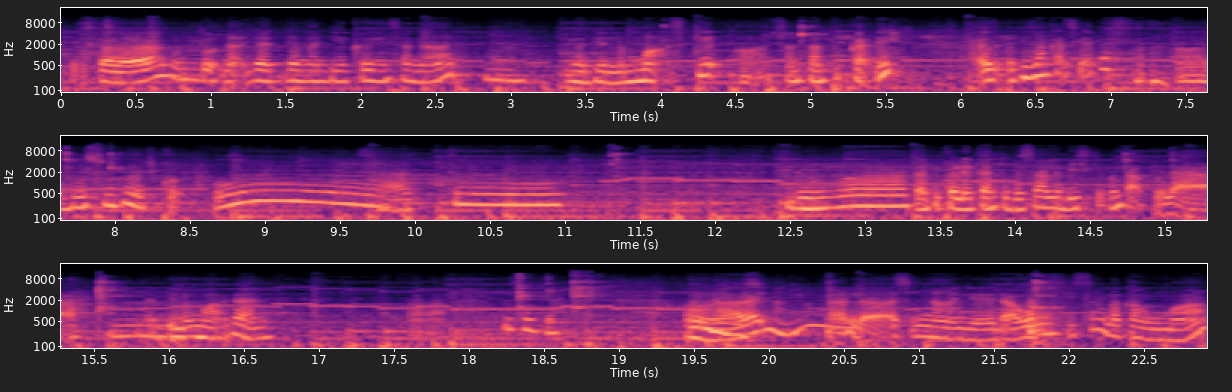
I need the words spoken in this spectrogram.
Okay, sekarang untuk nak jangan dia kering sangat, Hmm. biar dia lemak sikit, ah, santan pekat ni. Ah, Pisang kat sikit atas. Ah, dua sudu dah cukup. Oh. Satu. Dua. Tapi kalau ikan tu besar lebih sikit pun tak apalah. Hmm. Dia lemak kan. Ah, itu saja. Alright. senang je. Alah, senang je. Daun pisang belakang rumah.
